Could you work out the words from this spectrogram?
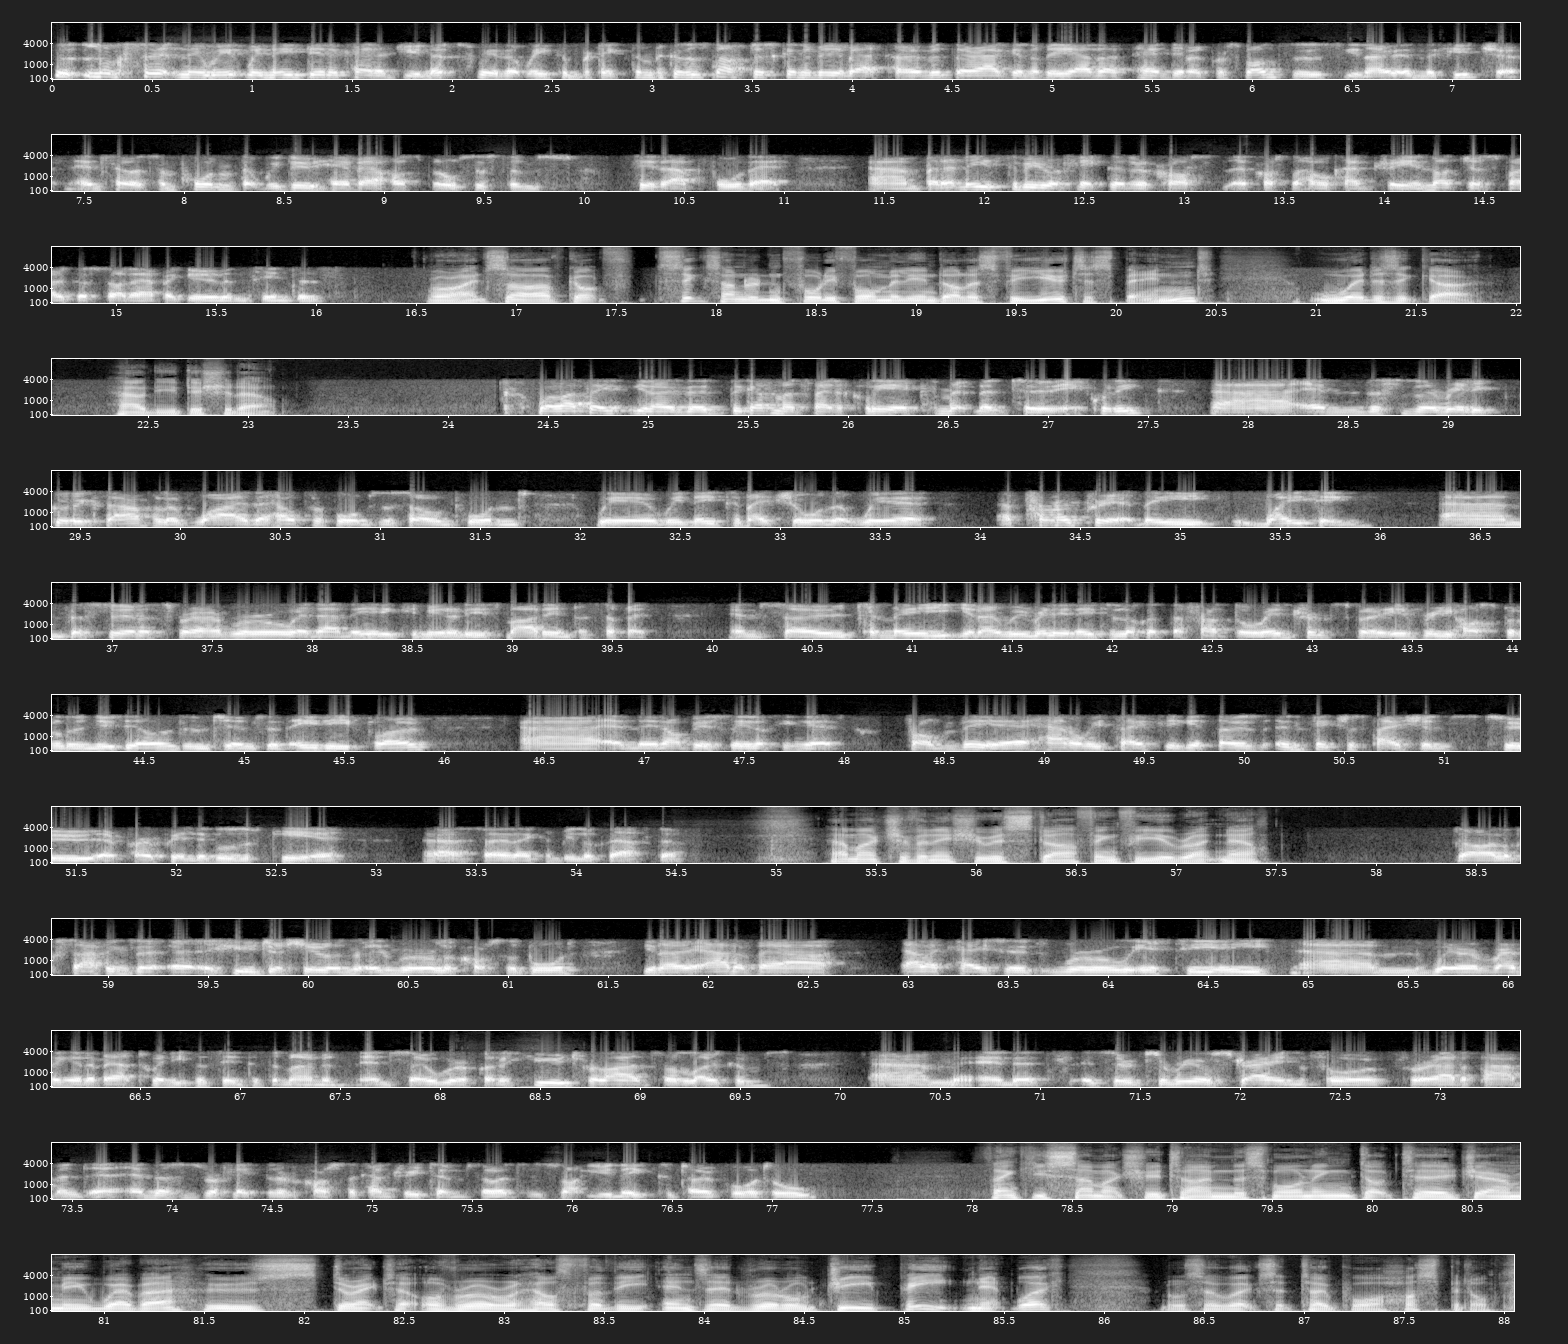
Look, certainly we, we need dedicated units where that we can protect them because it's not just going to be about COVID. There are going to be other pandemic responses, you know, in the future, and so it's important that we do have our hospital systems set up for that. Um, but it needs to be reflected across across the whole country and not just focused on our big urban centres. All right, so I've got $644 million for you to spend. Where does it go? How do you dish it out? Well, I think you know the, the government's made a clear commitment to equity, uh, and this is a really good example of why the health reforms are so important. Where we need to make sure that we're appropriately weighting um, the service for our rural and our needy communities, Māori and Pacific. And so, to me, you know, we really need to look at the front door entrance for every hospital in New Zealand in terms of ED flow, uh, and then obviously looking at from there how do we safely get those infectious patients to appropriate levels of care uh, so they can be looked after. How much of an issue is staffing for you right now? Oh, look, staffing's a, a huge issue in, in rural across the board. You know, out of our allocated rural FTE, um, we're running at about 20% at the moment. And so we've got a huge reliance on locums. Um, and it's, it's a, it's, a, real strain for, for our department. And this is reflected across the country, Tim. So it's, it's not unique to Taupō at all. Thank you so much for your time this morning. Dr. Jeremy Webber, who's Director of Rural Health for the NZ Rural GP Network, and also works at Taupō Hospital.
